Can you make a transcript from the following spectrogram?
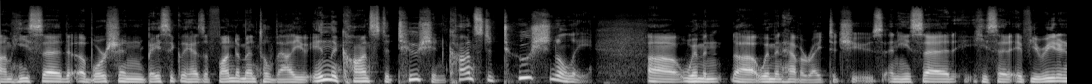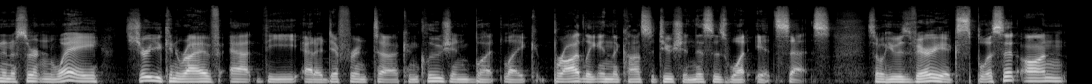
Um, he said abortion basically has a fundamental value in the Constitution. Constitutionally, uh, women uh, women have a right to choose. And he said he said if you read it in a certain way, sure you can arrive at the at a different uh, conclusion, but like broadly in the Constitution, this is what it says. So he was very explicit on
